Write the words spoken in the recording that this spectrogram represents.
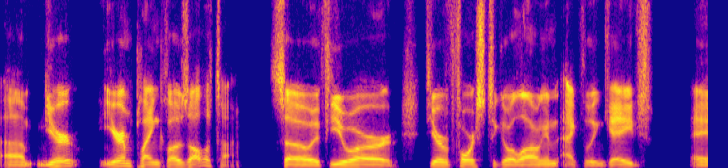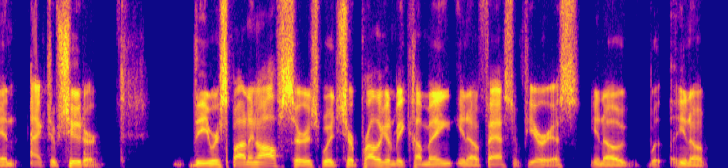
um, you're you're in plain clothes all the time. So if you are if you're forced to go along and actively engage an active shooter, the responding officers, which are probably going to be coming, you know, fast and furious, you know, you know,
